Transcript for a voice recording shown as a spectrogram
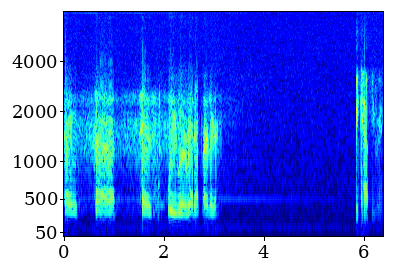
same uh, as we were read up earlier. We copy, Rick.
